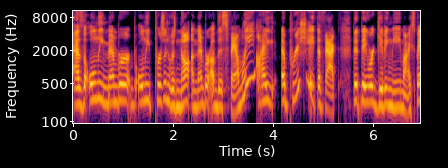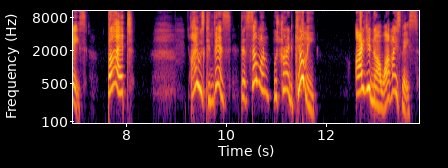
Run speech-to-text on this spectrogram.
as the only member, only person who was not a member of this family. I appreciate the fact that they were giving me my space. But I was convinced that someone was trying to kill me. I did not want my space.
